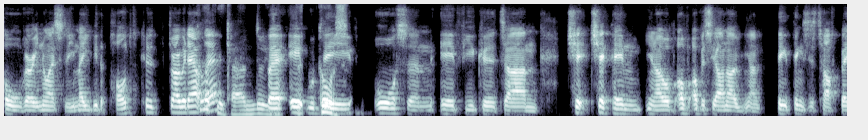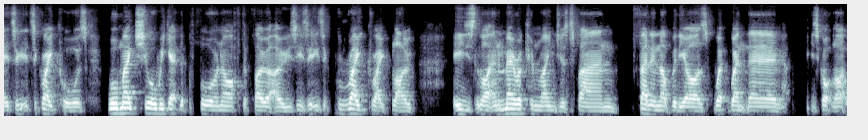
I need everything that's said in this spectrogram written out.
Paul very nicely, maybe the pod could throw it out there. Can, but it would be awesome if you could um, chip, chip in. You know, obviously, I know you know things is tough, but it's a, it's a great cause. We'll make sure we get the before and after photos. He's, he's a great, great bloke he's like an American Rangers fan, fell in love with the Oz, went there. He's got like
